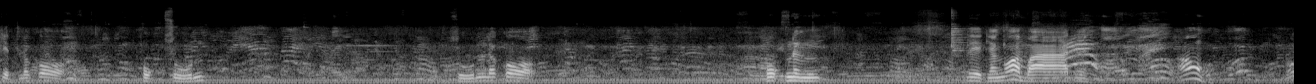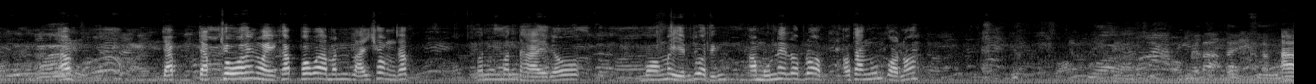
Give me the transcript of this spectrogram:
เจ็ดแล้วก็หกศูนย์ศูนย์แล้วก็หกหนึ่งเลขย่างง้อบาทเนี่ยเอาเอาจับจับโชว์ให้หน่อยครับ เพราะว่ามันหลายช่องครับ มันมันถ่ายเดี๋ยว มองไม่เห็นทั่วถึงเอาหมุนให้รอบๆ เอาทางนู้นก่อนเนาะอะ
